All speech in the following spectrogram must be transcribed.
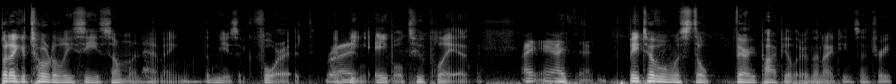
but I could totally see someone having the music for it Right. and being able to play it. I, I Beethoven was still very popular in the 19th century.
